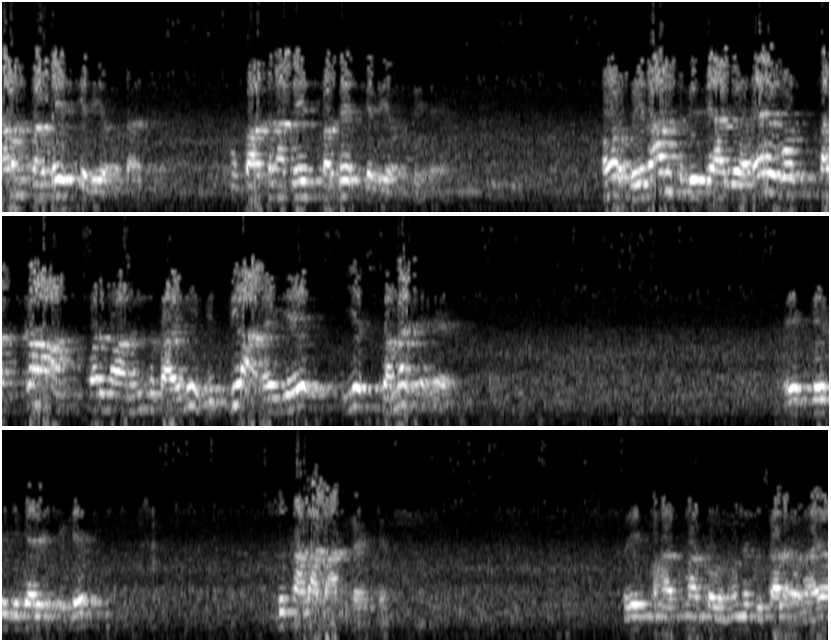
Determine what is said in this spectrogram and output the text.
धर्म प्रदेश के लिए होता है। उपासना देश प्रदेश के लिए होती है। और वेदांत विद्या जो है, वो सबका परमानंद दायनी विद्या है ये ये समझ है। एक देव जगह ऋषि के दुशाला बाँध रहे थे तो एक महात्मा को उन्होंने दुशाला बढ़ाया।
